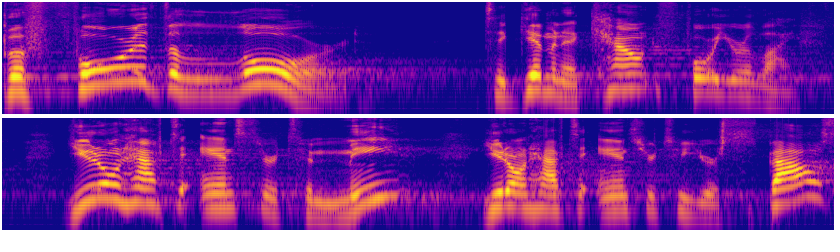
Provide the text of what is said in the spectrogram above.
before the Lord to give an account for your life. You don't have to answer to me. You don't have to answer to your spouse.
